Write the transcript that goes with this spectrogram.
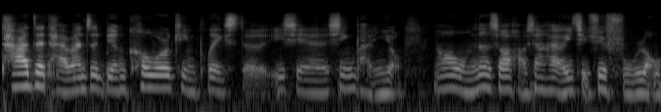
她在台湾这边 co-working place 的一些新朋友。然后我们那时候好像还有一起去福隆，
